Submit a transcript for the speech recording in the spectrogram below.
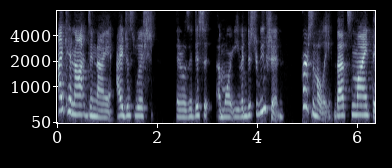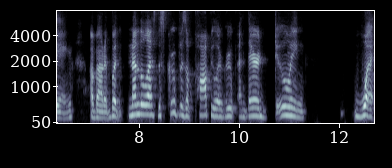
I cannot deny it. I just wish there was a dis- a more even distribution. Personally, that's my thing about it. But nonetheless, this group is a popular group and they're doing what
